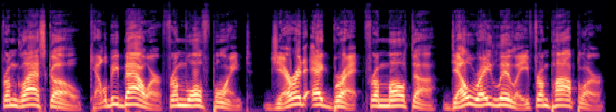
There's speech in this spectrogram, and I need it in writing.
from Glasgow, Kelby Bauer from Wolf Point, Jared Egbrett from Malta, Delray Lilly from Poplar,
